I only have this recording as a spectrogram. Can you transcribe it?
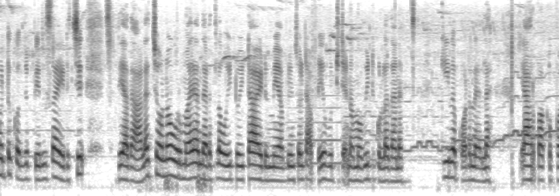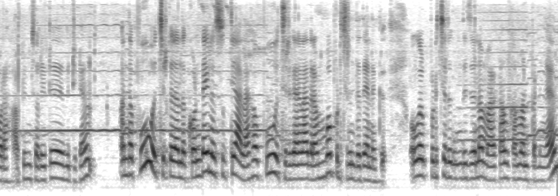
மட்டும் கொஞ்சம் பெருசாகிடுச்சு சரி அதை அழைச்சோன்னா ஒரு மாதிரி அந்த இடத்துல ஒயிட் ஒயிட்டாக ஆகிடுமே அப்படின்னு சொல்லிட்டு அப்படியே விட்டுட்டேன். நம்ம வீட்டுக்குள்ளே தானே. கீழே போடலைல்ல. யார் பார்க்க போகிறா அப்படின்னு சொல்லிட்டு விட்டுட்டேன். அந்த பூ வச்சுருக்கிறது அந்த கொண்டையில் சுற்றி அழகாக பூ வச்சுருக்காங்களா? அது ரொம்ப பிடிச்சிருந்தது எனக்கு. உங்களுக்கு பிடிச்சது இருந்துச்சுன்னா மறக்காமல் கமெண்ட் பண்ணுங்கள்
